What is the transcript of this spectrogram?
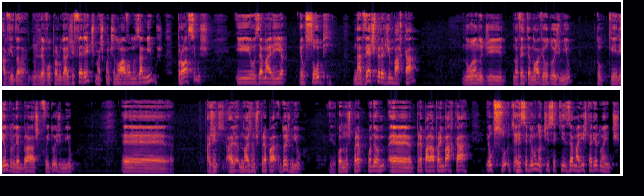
a vida nos levou para lugares diferentes, mas continuávamos amigos, próximos, e o Zé Maria, eu soube, na véspera de embarcar, no ano de 99 ou 2000, estou querendo lembrar, acho que foi 2000, é, a gente, a, nós nos preparamos. 2000. Quando, nos, quando eu é, preparava para embarcar, eu recebi uma notícia que Zé Maria estaria doente.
